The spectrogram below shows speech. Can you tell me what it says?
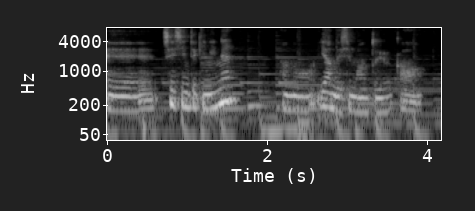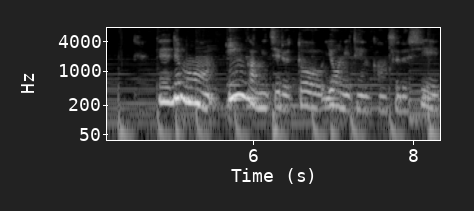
えー、精神的にねあの病んでしまうというか。ででも陰が満ちると陽に転換するし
